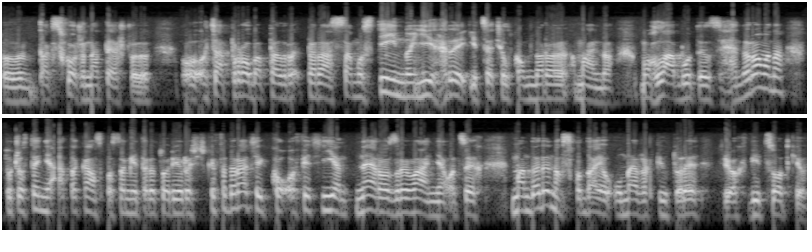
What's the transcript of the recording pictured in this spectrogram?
То так схоже на те, що оця проба пер- пера самостійної гри, і це цілком нормально могла бути згенерована. То частині атакамс по самій території Російської Федерації коефіцієнт нерозривання оцих мандаринок складає у межах півтори-трьох відсотків.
